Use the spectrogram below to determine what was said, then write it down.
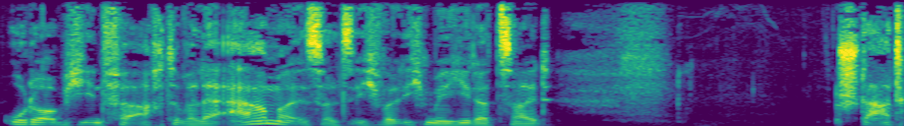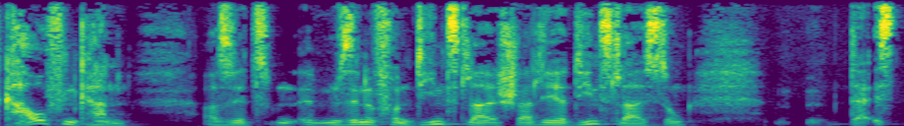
oder ob ich ihn verachte, weil er ärmer ist als ich, weil ich mir jederzeit Staat kaufen kann. Also jetzt im Sinne von Dienstle staatlicher Dienstleistung. Da ist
